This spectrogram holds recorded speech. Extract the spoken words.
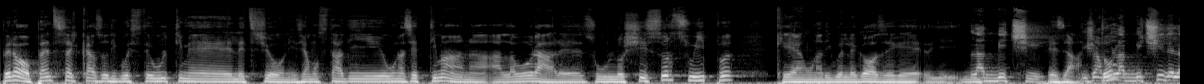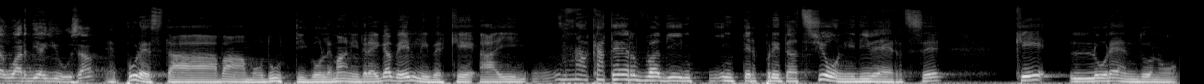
Però pensa al caso di queste ultime lezioni, siamo stati una settimana a lavorare sullo scissor sweep, che è una di quelle cose che... L'ABC, Esatto. diciamo l'ABC della guardia chiusa. Eppure stavamo tutti con le mani tra i capelli perché hai una caterva di in- interpretazioni diverse che lo rendono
